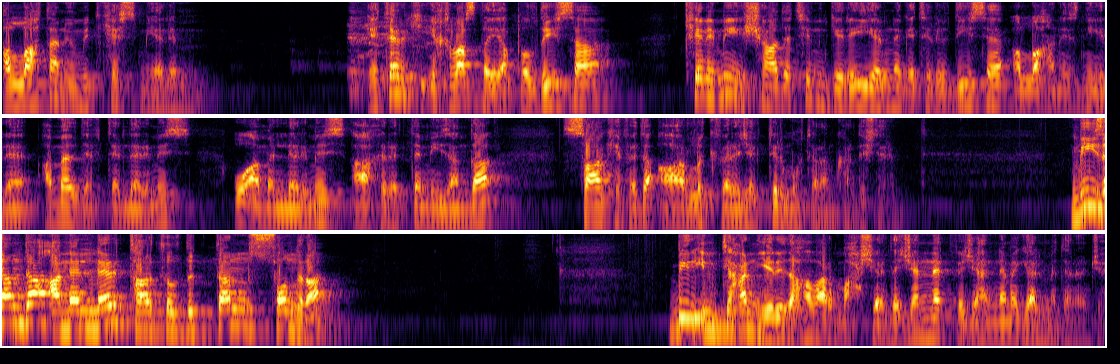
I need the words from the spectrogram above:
Allah'tan ümit kesmeyelim. Yeter ki ihlas da yapıldıysa, kelime-i şehadetin gereği yerine getirildiyse Allah'ın izniyle amel defterlerimiz, o amellerimiz ahirette mizanda sağ kefede ağırlık verecektir muhterem kardeşlerim. Mizanda ameller tartıldıktan sonra bir imtihan yeri daha var mahşerde cennet ve cehenneme gelmeden önce.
